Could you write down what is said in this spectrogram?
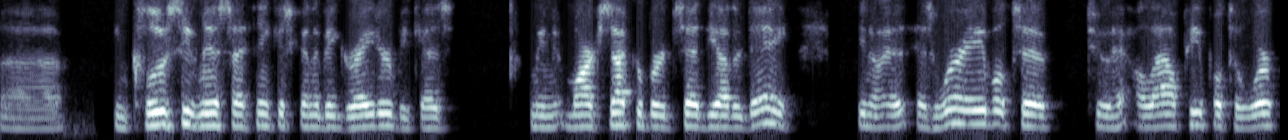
Uh, inclusiveness, I think, is going to be greater because, I mean, Mark Zuckerberg said the other day, you know, as, as we're able to to allow people to work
